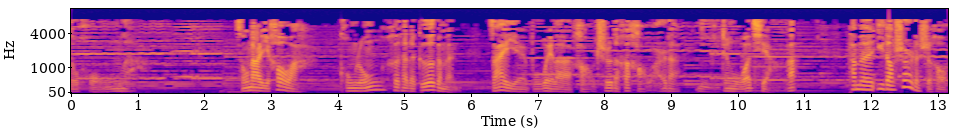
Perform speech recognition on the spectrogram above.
都红了。从那以后啊。孔融和他的哥哥们再也不为了好吃的和好玩的你争我抢了，他们遇到事儿的时候啊，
